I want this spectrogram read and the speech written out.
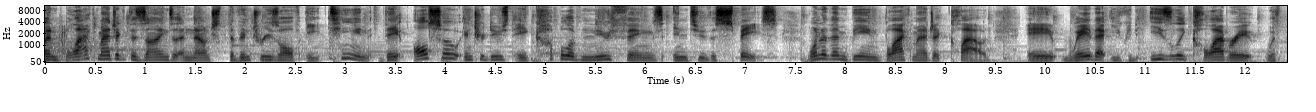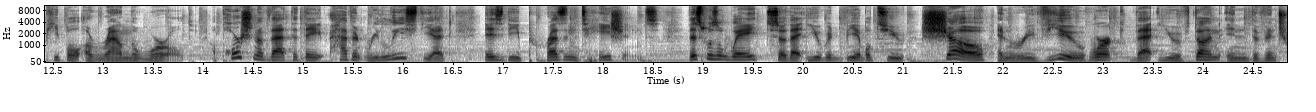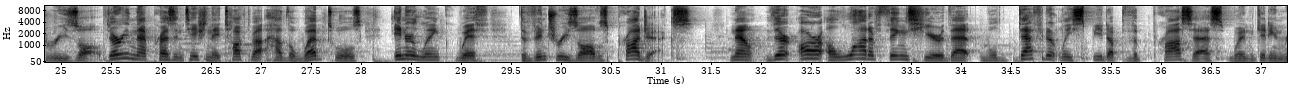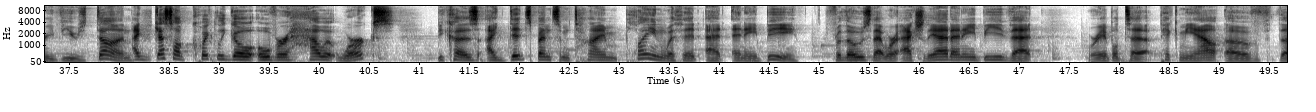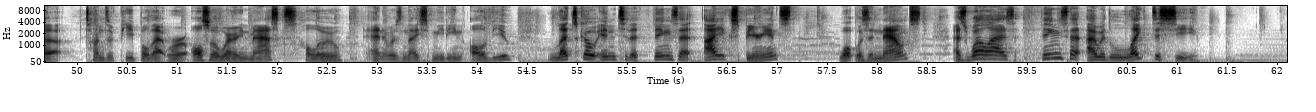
When Blackmagic Designs announced DaVinci Resolve 18, they also introduced a couple of new things into the space. One of them being Blackmagic Cloud, a way that you could easily collaborate with people around the world. A portion of that that they haven't released yet is the presentations. This was a way so that you would be able to show and review work that you have done in DaVinci Resolve. During that presentation, they talked about how the web tools interlink with DaVinci Resolve's projects. Now, there are a lot of things here that will definitely speed up the process when getting reviews done. I guess I'll quickly go over how it works because I did spend some time playing with it at NAB. For those that were actually at NAB that were able to pick me out of the tons of people that were also wearing masks. Hello, and it was nice meeting all of you. Let's go into the things that I experienced, what was announced, as well as things that I would like to see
